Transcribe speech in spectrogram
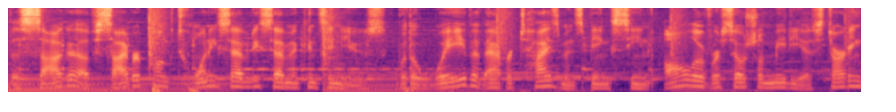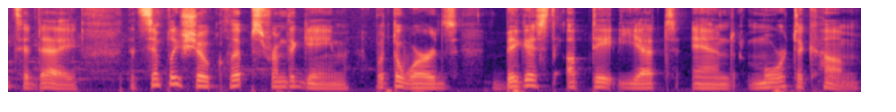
The saga of Cyberpunk 2077 continues, with a wave of advertisements being seen all over social media starting today that simply show clips from the game with the words, biggest update yet and more to come.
